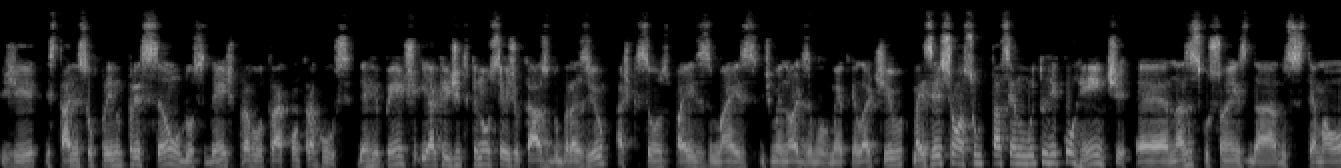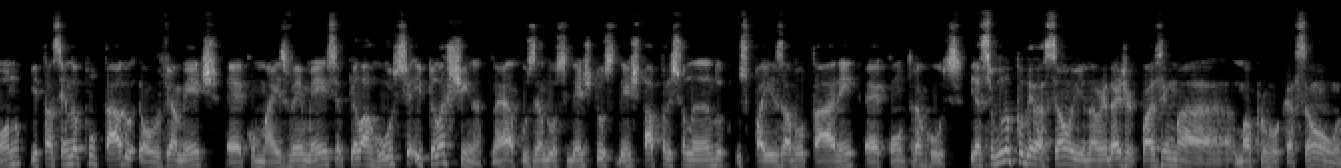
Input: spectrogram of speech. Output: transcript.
de estarem sofrendo pressão do Ocidente para voltar contra a Rússia. De repente, e acredito que não seja o caso do Brasil, acho que são os países mais de menor desenvolvimento relativo, mas esse é um assunto que está sendo muito recorrente é, nas discussões da, do sistema ONU e está sendo apontado, obviamente, é, com mais veemência pela Rússia e pela China, né, acusando o Ocidente que o Ocidente está pressionando os países a votarem é, contra a Rússia. E a segunda ponderação, e na verdade é quase uma, uma provocação,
